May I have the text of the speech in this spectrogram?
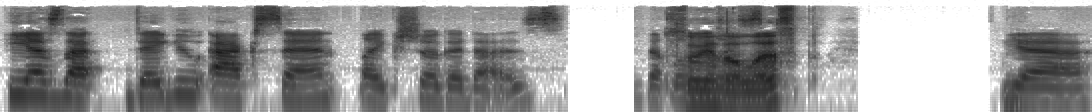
He has that Daegu accent like Suga does. So he has a lisp? Yeah.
